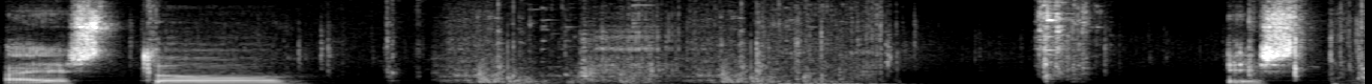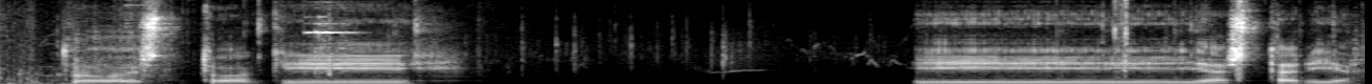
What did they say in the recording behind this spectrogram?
A esto. Esto, esto aquí. Y ya estaría.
